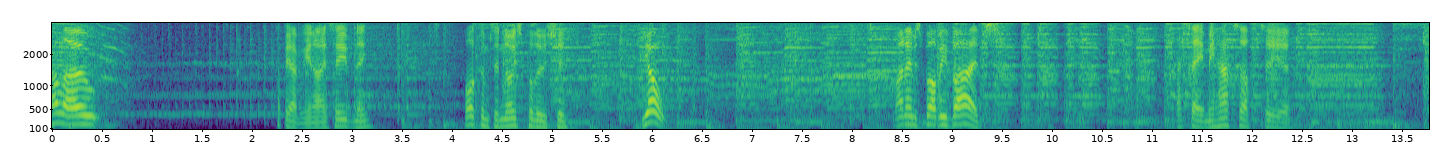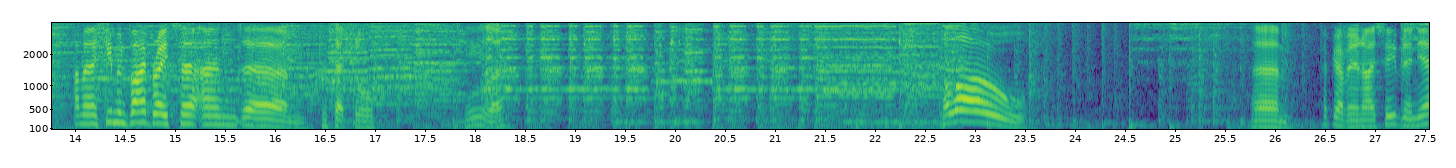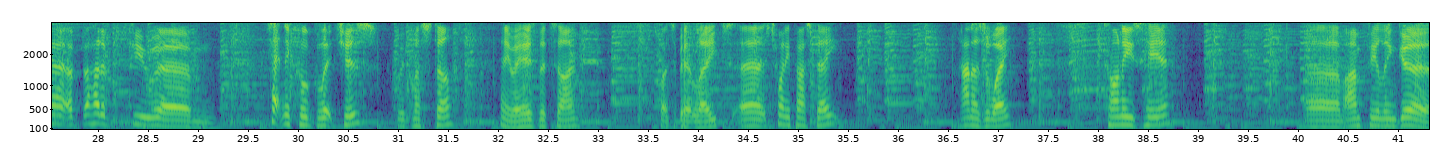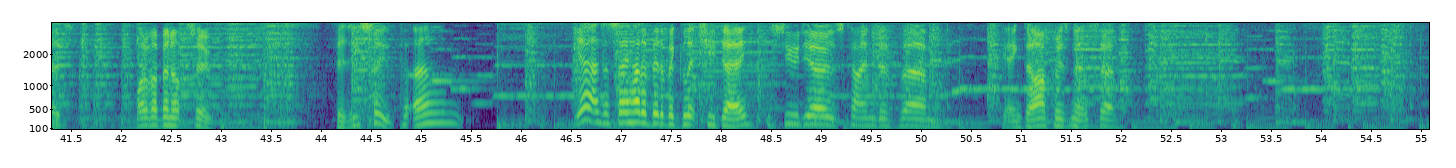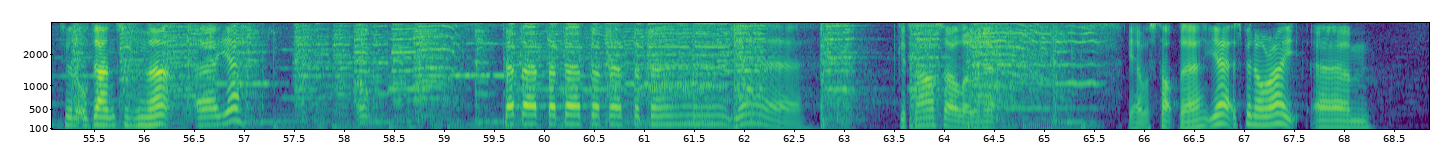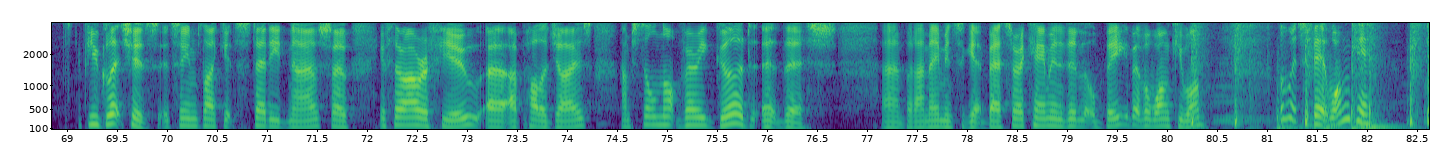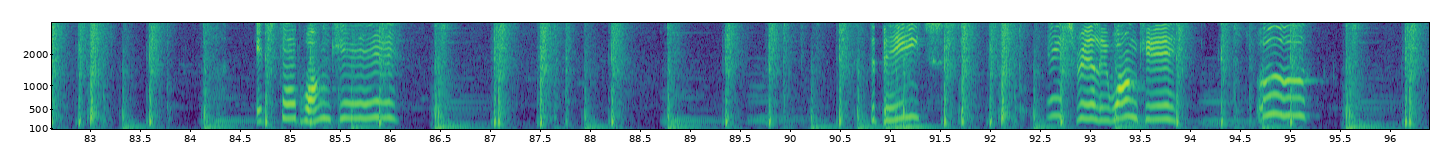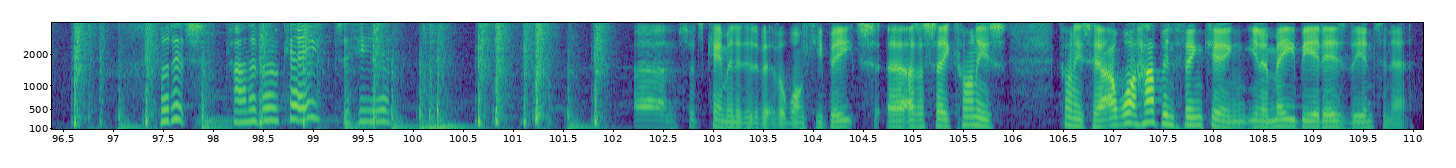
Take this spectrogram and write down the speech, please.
Hello. Hope you're having a nice evening. Welcome to Noise Pollution. Yo! My name's Bobby Vibes. I say my hats off to you. I'm a human vibrator and um, conceptual healer. Hello! Um, hope you're having a nice evening. Yeah, I've had a few um, technical glitches with my stuff. Anyway, here's the time. It's a bit late. Uh, it's 20 past 8. Hannah's away. Konnie's here. Um, I'm feeling good. What have I been up to? Fizzy soup. Um, yeah, as I say, had a bit of a glitchy day. The studio's kind of um, getting darker, isn't it? So, two little dances and that. Uh, yeah. Ba ba ba. Yeah. Guitar solo in it. Yeah, we'll stop there. Yeah, it's been all right. Um, a few glitches. It seems like it's steadied now. So if there are a few, uh, I apologise. I'm still not very good at this, uh, but I'm aiming to get better. I came in and did a little beat, a bit of a wonky one. Oh, it's a bit wonky. It's dead wonky. Beat, it's really wonky. Ooh but it's kind of okay to hear. Um, so it came in and did a bit of a wonky beat. Uh, as I say, Konnie's Konnie's here. I wa- have been thinking, you know, maybe it is the internet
